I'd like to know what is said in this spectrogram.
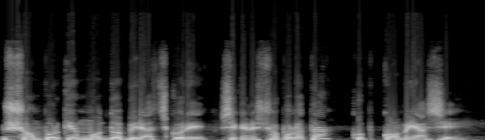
সম্পর্কের মধ্যে বিরাজ করে, সেখানে সফলতা খুব কমে আসে।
